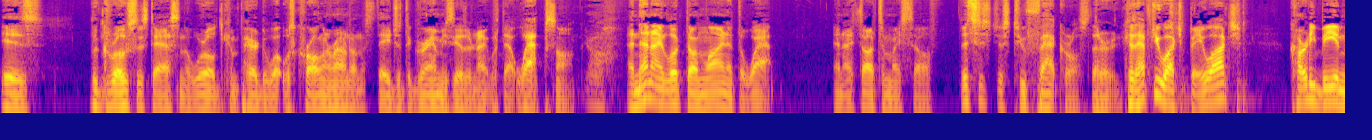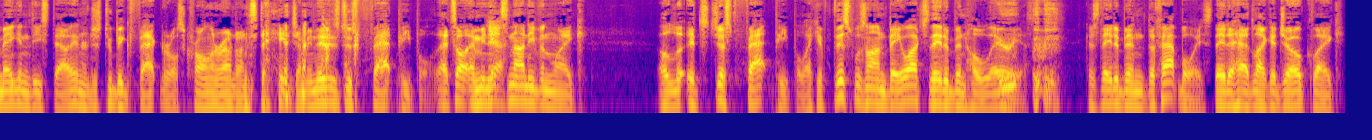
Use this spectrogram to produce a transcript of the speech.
is the grossest ass in the world compared to what was crawling around on the stage at the Grammys the other night with that WAP song. And then I looked online at the WAP and I thought to myself, this is just two fat girls that are. Because after you watch Baywatch, Cardi B and Megan Thee Stallion are just two big fat girls crawling around on stage. I mean, it is just fat people. That's all. I mean, it's not even like. A, li- it's just fat people. Like if this was on Baywatch, they'd have been hilarious because they'd have been the fat boys. They'd have had like a joke like,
